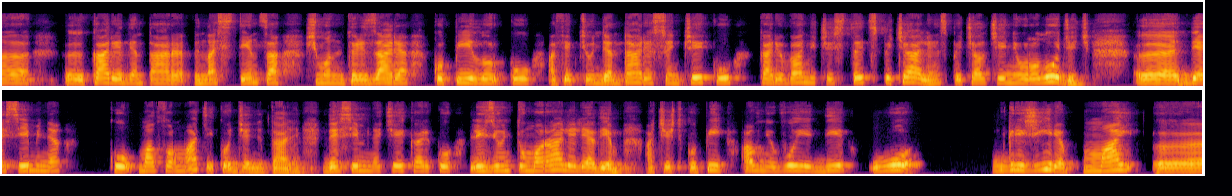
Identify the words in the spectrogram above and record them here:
care dentară, în asistența și monitorizarea copiilor cu afecțiuni dentare sunt cei cu careva necesități speciale, în special cei neurologici. De asemenea, cu malformații congenitale, de asemenea cei care cu leziuni tumorale le avem. Acești copii au nevoie de o îngrijire mai uh,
